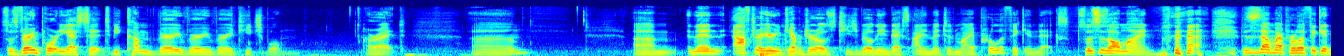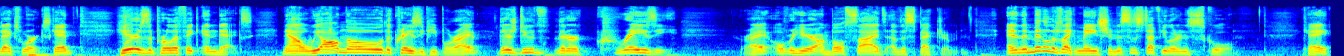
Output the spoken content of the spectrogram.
So it's very important, you guys, to, to become very, very, very teachable. All right. Um, um, and then after hearing Kevin Trudeau's Teachability Index, I invented my Prolific Index. So this is all mine. this is how my Prolific Index works, okay? Here is the Prolific Index. Now, we all know the crazy people, right? There's dudes that are crazy, right? Over here on both sides of the spectrum. And in the middle, there's like mainstream. This is stuff you learn in school, okay?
